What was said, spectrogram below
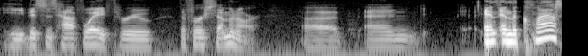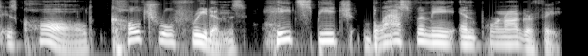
he this is halfway through the first seminar, uh, and And and the class is called Cultural Freedoms, Hate Speech, Blasphemy, and Pornography.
